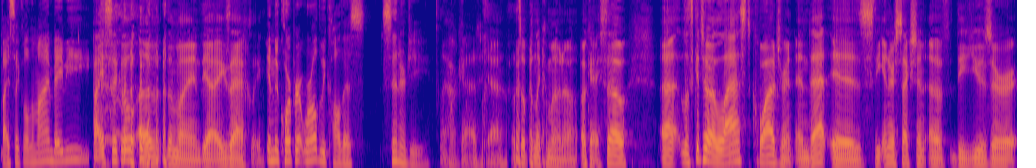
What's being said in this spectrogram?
Bicycle of the mind, baby. Bicycle of the mind. Yeah, exactly. In the corporate world, we call this Synergy. Oh. God, yeah. Let's open the kimono. Okay, so uh, let's get to our last quadrant, and that is the intersection of the user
